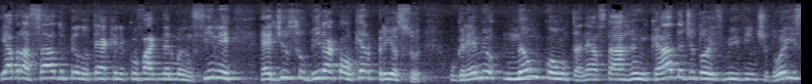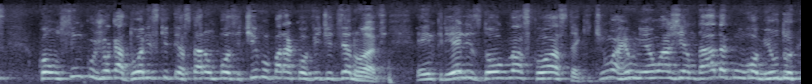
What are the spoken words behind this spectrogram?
e abraçado pelo técnico Wagner Mancini é de subir a qualquer preço. O Grêmio não conta nesta arrancada de 2022 com cinco jogadores que testaram positivo para a Covid-19. Entre eles, Douglas Costa, que tinha uma reunião agendada com Romildo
